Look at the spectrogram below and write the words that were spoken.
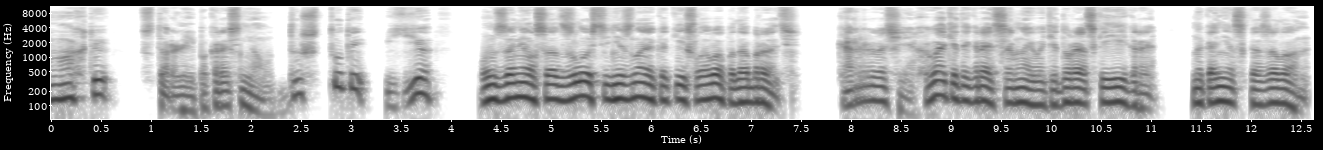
«Ах ты!» — Старлей покраснел. «Да что ты... Я...» Он замялся от злости, не зная, какие слова подобрать. «Короче, хватит играть со мной в эти дурацкие игры», — наконец сказал он.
